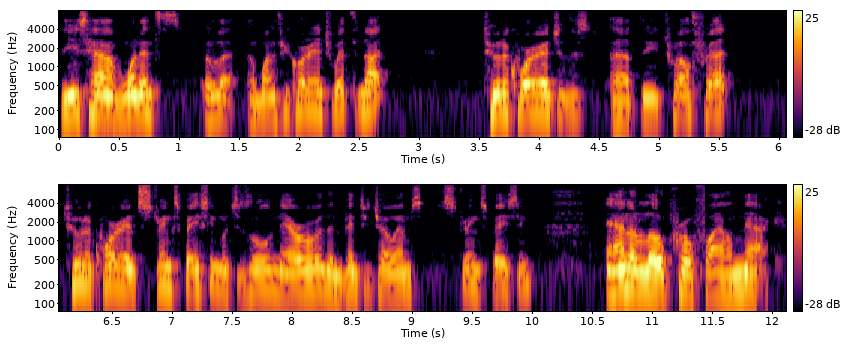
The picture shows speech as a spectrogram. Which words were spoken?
These have one inch, one and three quarter inch width nut, two and a quarter inches at the 12th fret, two and a quarter inch string spacing, which is a little narrower than vintage OM string spacing, and a low profile neck.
